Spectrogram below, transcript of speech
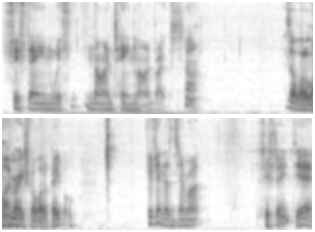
15 with 19 line breaks. oh. There's a lot of line breaks for a lot of people. 15 doesn't sound right. 15th, yeah.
